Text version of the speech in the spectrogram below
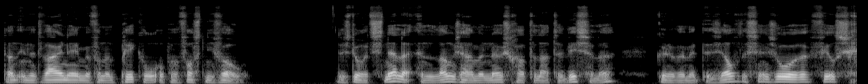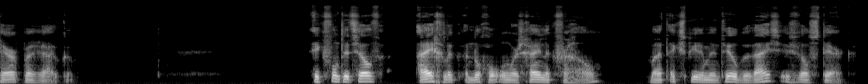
dan in het waarnemen van een prikkel op een vast niveau. Dus door het snelle en langzame neusgat te laten wisselen, kunnen we met dezelfde sensoren veel scherper ruiken. Ik vond dit zelf eigenlijk een nogal onwaarschijnlijk verhaal, maar het experimenteel bewijs is wel sterk.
